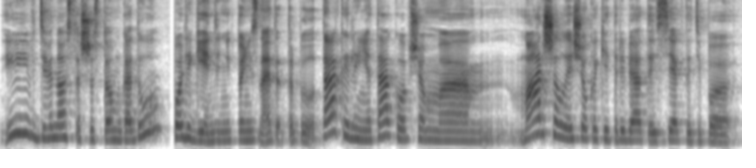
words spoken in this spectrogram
И в 96-м году, по легенде, никто не знает, это было так или не так. В общем, эм, маршал и еще какие-то ребята из секты, типа,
